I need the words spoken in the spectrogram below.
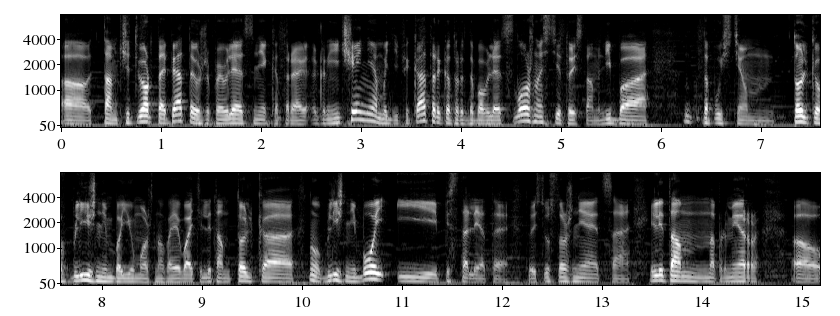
А, там четвертая, пятая уже появляются некоторые ограничения, модификаторы, которые добавляют сложности, то есть там либо, ну, допустим, только в ближнем бою можно воевать, или там только, ну, ближний бой и пистолеты, то есть усложняется. Или там, например, э,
